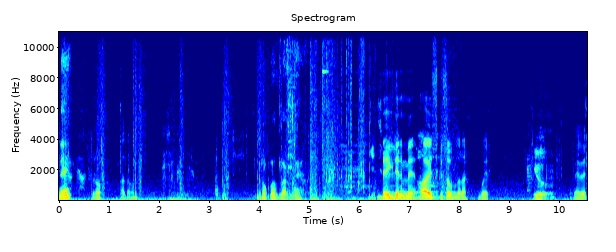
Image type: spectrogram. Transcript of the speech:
Ne? Drop adama. Topladılar bile. B'ye gidelim mi? A'ya sıkı savundular ha bu el. Yo. Evet.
